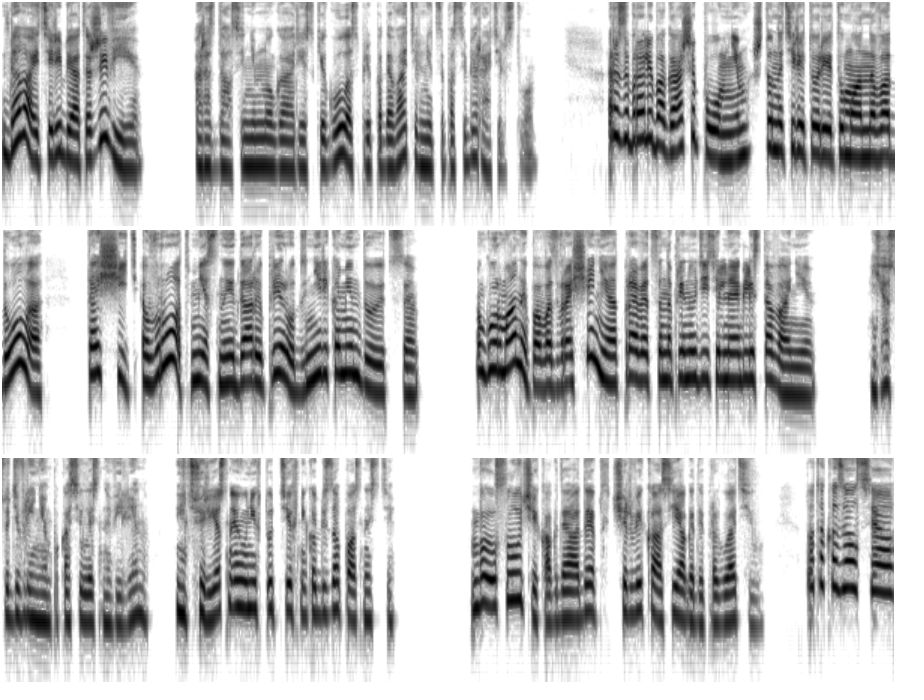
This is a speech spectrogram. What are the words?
«Давайте, ребята, живее», — раздался немного резкий голос преподавательницы по собирательству. «Разобрали багаж и помним, что на территории Туманного Дола тащить в рот местные дары природы не рекомендуется. Гурманы по возвращении отправятся на принудительное глистование». Я с удивлением покосилась на Велену. Интересная у них тут техника безопасности. Был случай, когда адепт червяка с ягодой проглотил. Тот оказался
